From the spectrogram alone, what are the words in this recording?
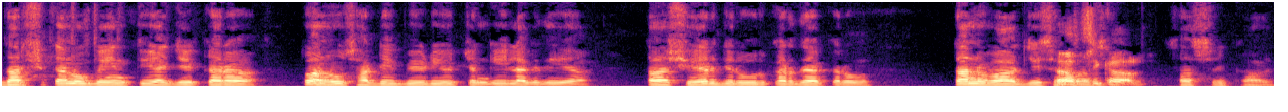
ਦਰਸ਼ਕਾਂ ਨੂੰ ਬੇਨਤੀ ਹੈ ਜੇਕਰ ਤੁਹਾਨੂੰ ਸਾਡੀ ਵੀਡੀਓ ਚੰਗੀ ਲੱਗਦੀ ਆ ਤਾਂ ਸ਼ੇਅਰ ਜ਼ਰੂਰ ਕਰ ਦਿਆ ਕਰੋ। ਧੰਨਵਾਦ ਜੀ ਸਤਿ ਸ਼੍ਰੀ। ਅਕਾਲ। ਸਤਿ ਸ੍ਰੀ ਅਕਾਲ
